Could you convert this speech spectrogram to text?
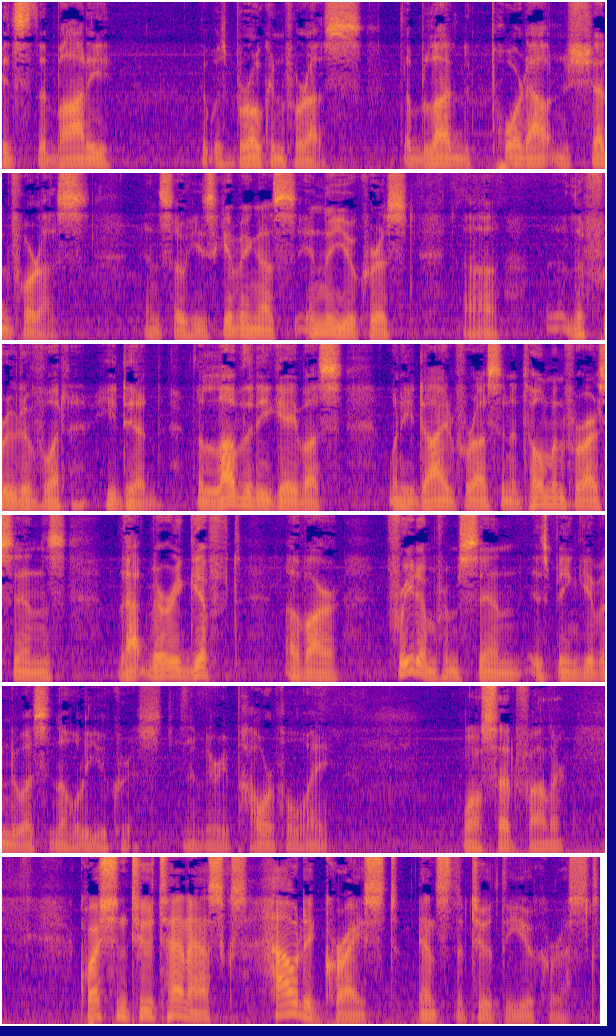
It's the body that was broken for us, the blood poured out and shed for us. And so he's giving us in the Eucharist uh, the fruit of what he did, the love that he gave us when he died for us in atonement for our sins. That very gift of our freedom from sin is being given to us in the Holy Eucharist in a very powerful way. Well said, Father. Question 210 asks How did Christ institute the Eucharist?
